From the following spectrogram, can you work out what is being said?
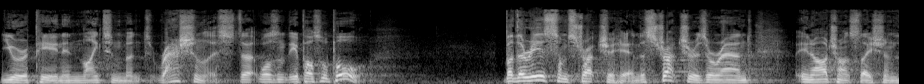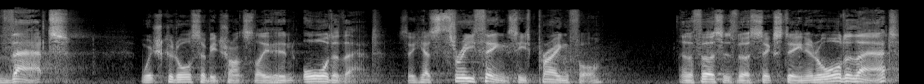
European Enlightenment rationalist. That wasn't the Apostle Paul. But there is some structure here, and the structure is around, in our translation, that, which could also be translated in order that. So he has three things he's praying for. And the first is verse 16 in order that,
